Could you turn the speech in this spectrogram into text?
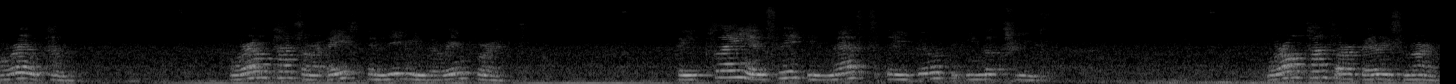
orangutans. Orangutans are apes that live in the rainforest. They play and sleep in nests they build in the trees. Orangutans are very smart.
